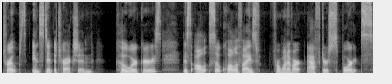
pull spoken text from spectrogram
Tropes, instant attraction, coworkers. This also qualifies for one of our after sports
